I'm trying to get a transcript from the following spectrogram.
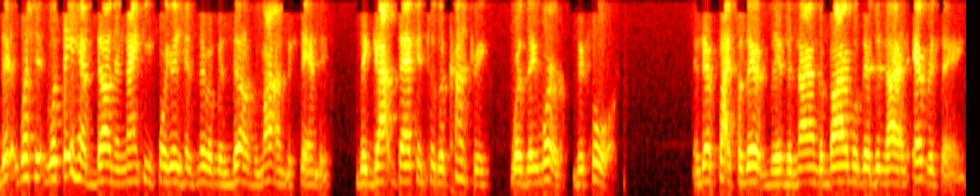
that what, it, what they have done in 1948 has never been done, from my understanding. They got back into the country where they were before. And they're fighting, so they're, they're denying the Bible, they're denying everything,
